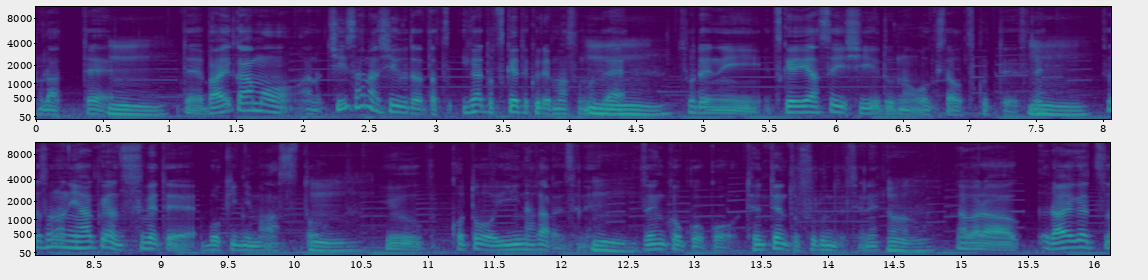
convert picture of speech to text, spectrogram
もらって、いうん。でバイカーもあの小さなシールだったら意外とつけてくれますので、うん。それにつけやすいシールの大きさを作ってですね、うん。でその200円は全て募金に回すとうん。いうことを言いながらですね、うん。全国をこう転々とするんですよね。うん。だから来月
